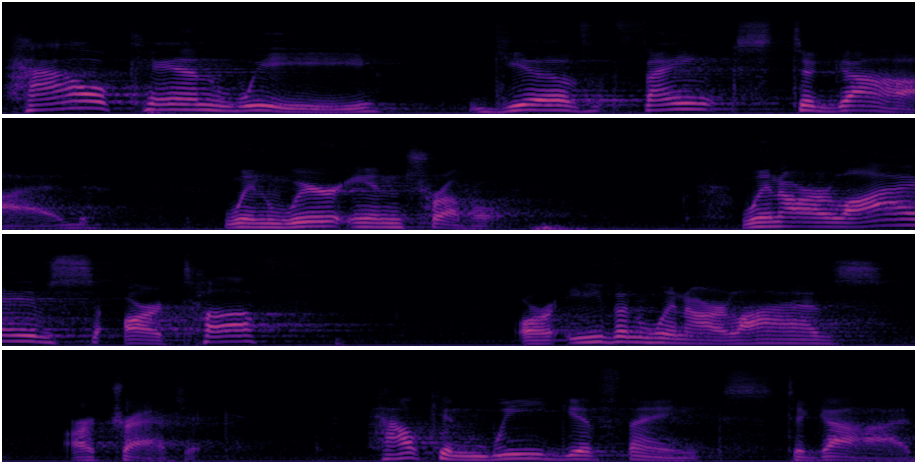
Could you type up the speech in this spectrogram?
How can we give thanks to God when we're in trouble? When our lives are tough, or even when our lives are tragic? How can we give thanks to God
